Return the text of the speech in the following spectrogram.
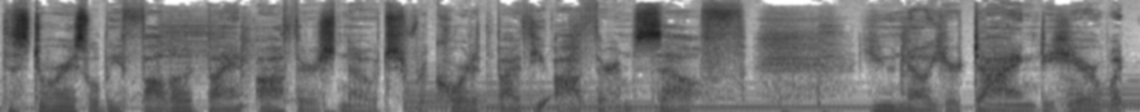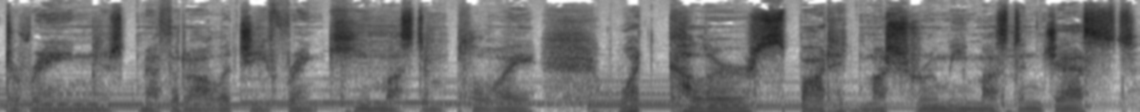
the stories will be followed by an author's note recorded by the author himself. You know you're dying to hear what deranged methodology Frank Key must employ, what color spotted mushroom he must ingest,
